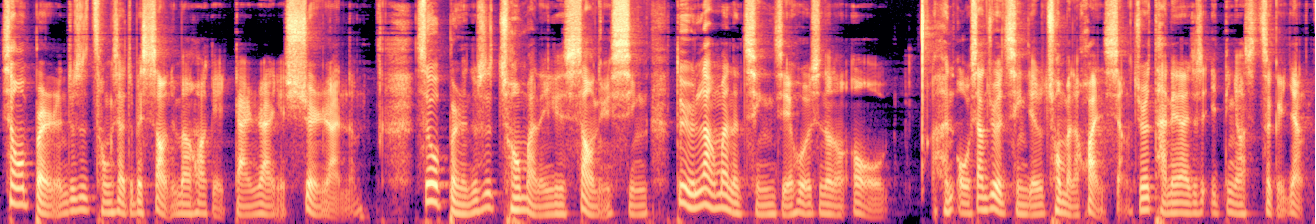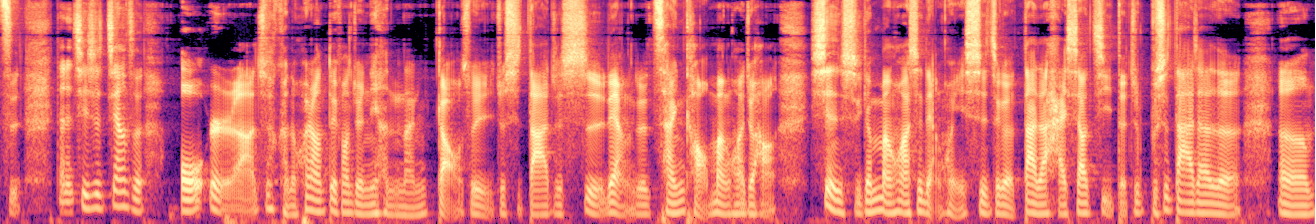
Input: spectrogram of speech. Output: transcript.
像我本人就是从小就被少女漫画给感染、给渲染了，所以我本人就是充满了一个少女心。对于浪漫的情节或者是那种哦很偶像剧的情节，就充满了幻想，就是谈恋爱就是一定要是这个样子。但是其实这样子。偶尔啊，就可能会让对方觉得你很难搞，所以就是大家就适量就是参考漫画就好。现实跟漫画是两回事，这个大家还是要记得，就不是大家的，嗯，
